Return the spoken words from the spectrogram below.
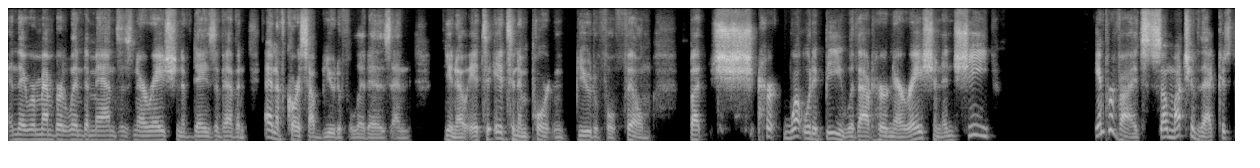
and they remember Linda Manz's narration of Days of Heaven, and of course how beautiful it is. And you know, it's it's an important, beautiful film. But her, what would it be without her narration? And she improvised so much of that because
